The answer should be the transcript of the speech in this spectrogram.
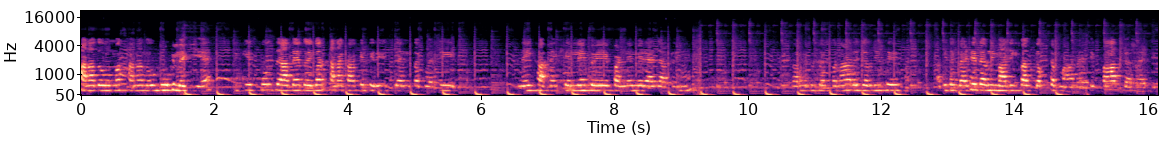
खाना दो मम्मा खाना दो भूख लगी है। स्कूल से आते हैं तो एक बार खाना खा के फिर इस टाइम तक वैसे नहीं खाते हैं, खेलने पे, पढ़ने में रह जाते हैं। तो तो सब बना रहे जल्दी से। अभी तक बैठे थे, अपनी माँ के पास गपशप मार रहे थे, बात कर रहे थे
